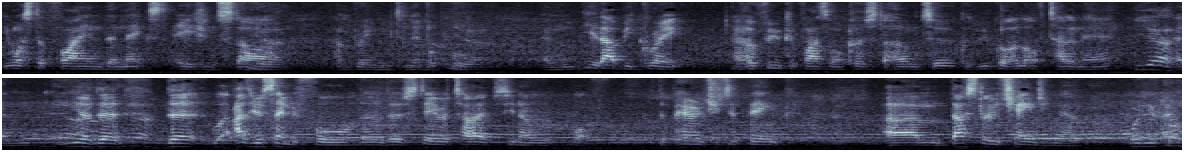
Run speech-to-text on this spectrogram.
he wants to find the next Asian star Yeah. and bring them to Liverpool. Yeah. And yeah, that'd be great. And hopefully we can find someone close to home too, because we've got a lot of talent here. Yeah. And yeah, you know the yeah. the well, as you were saying before, the the stereotypes. You know what the parents used to think. Um, that's slowly changing now. Well, you've got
